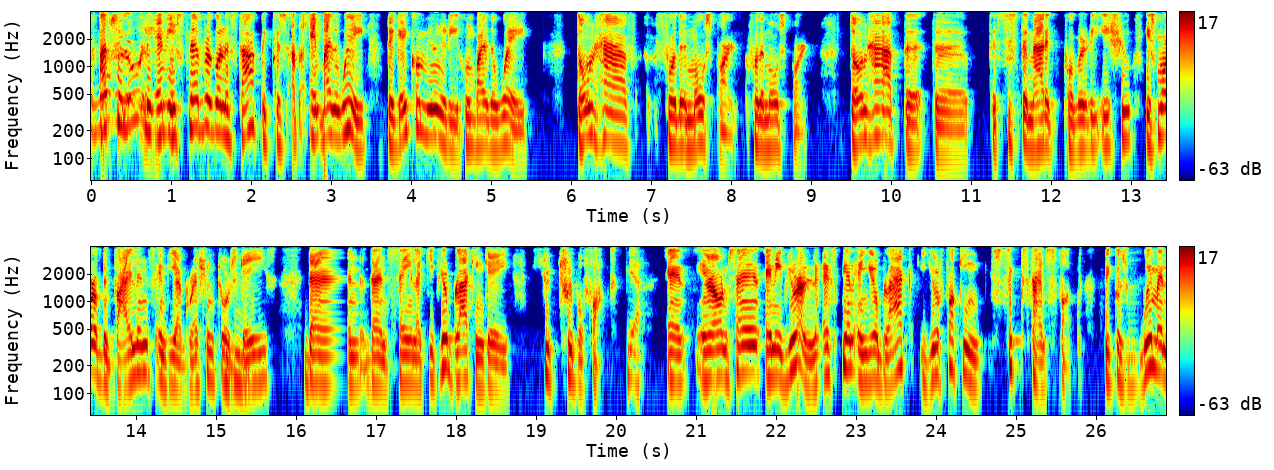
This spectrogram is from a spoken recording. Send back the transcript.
no Absolutely, reason. and it's never going to stop because. uh, And by the way, the gay community, whom by the way, don't have, for the most part, for the most part, don't have the the the systematic poverty issue. It's more of the violence and the aggression towards Mhm. gays than than saying like if you're black and gay, you're triple fucked. Yeah. And you know what I'm saying? And if you're a lesbian and you're black, you're fucking six times fucked because women,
